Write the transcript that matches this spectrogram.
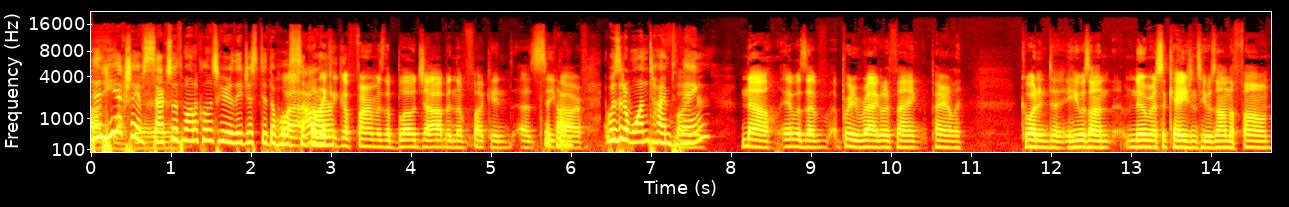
did he actually have sex with Monica Lewinsky, or they just did the whole Well, all they could confirm is the blowjob and the fucking uh, cigar. Was it a one-time finger. thing? No, it was a pretty regular thing, apparently. According to, he was on numerous occasions, he was on the phone.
